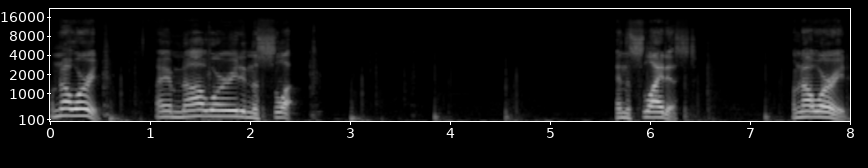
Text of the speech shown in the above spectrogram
I'm not worried. I am not worried in the sli- in the slightest. I'm not worried.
